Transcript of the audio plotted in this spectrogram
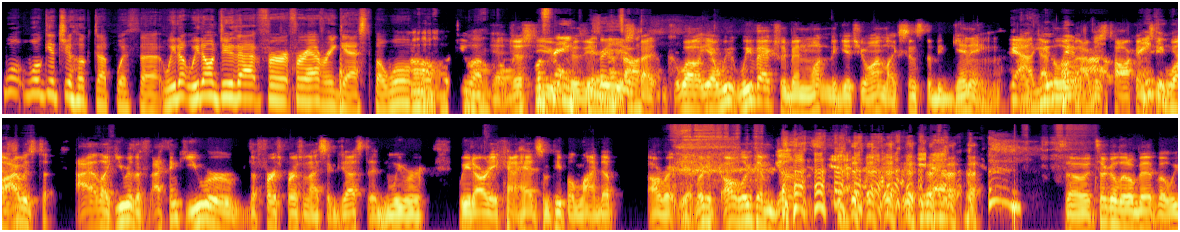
we'll we'll get you hooked up with. Uh, we don't we don't do that for for every guest, but we'll, we'll Oh, hook you up. Yeah, just Well, you because you. you, That's you awesome. expect- well, yeah, we we've actually been wanting to get you on like since the beginning. Yeah, Like, I believe I was wow. talking Thank to. you, Well, guys. I was. T- I like you were the. I think you were the first person I suggested, and we were we had already kind of had some people lined up already. Yeah, look at oh look at them guns. Yeah. so it took a little bit, but we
